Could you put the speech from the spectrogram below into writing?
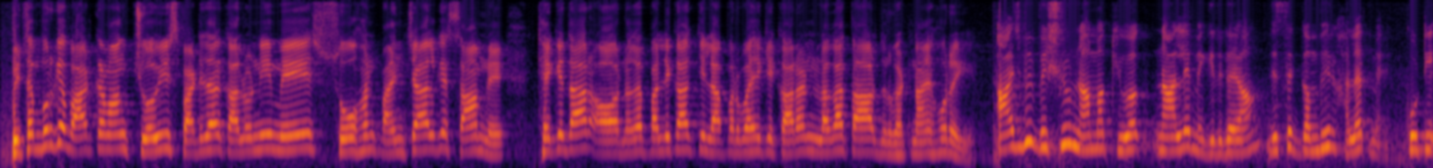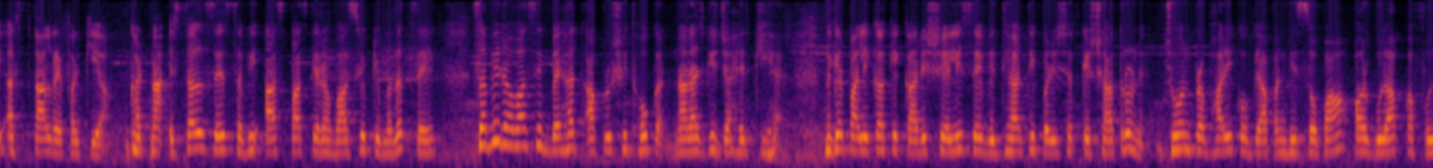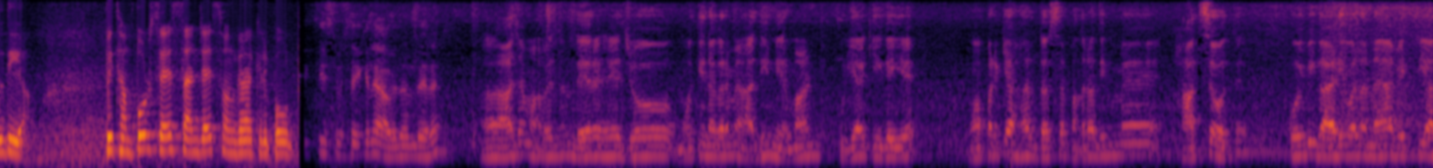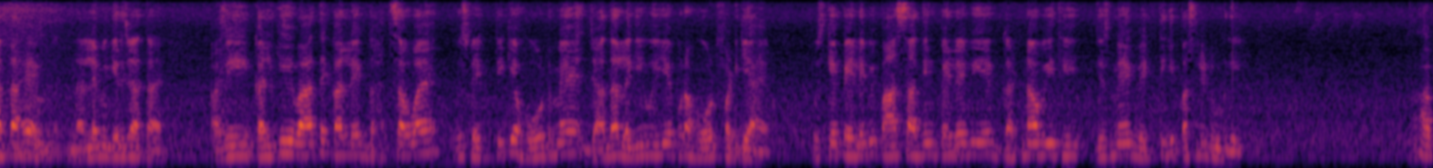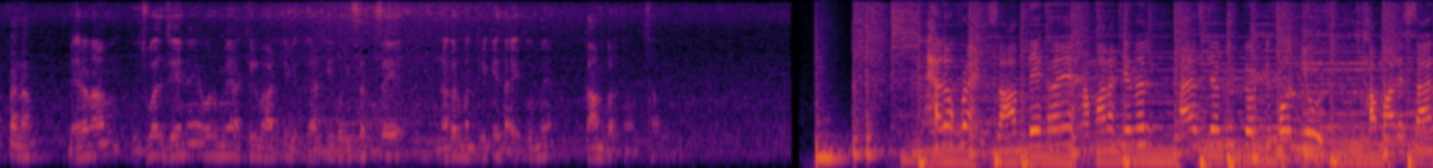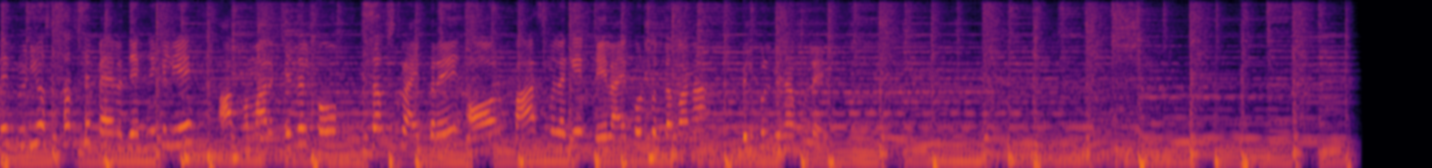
पीथमपुर के वार्ड क्रमांक 24 पाटीदार कॉलोनी में सोहन पांचाल के सामने ठेकेदार और नगर पालिका की लापरवाही के कारण लगातार दुर्घटनाएँ हो रही आज भी विष्णु नामक युवक नाले में गिर गया, जिसे गंभीर हालत में कोटी अस्पताल रेफर किया। घटना स्थल से सभी आसपास के रहवासियों की मदद से सभी रहवासी बेहद आक्रोशित होकर नाराज़गी ज़ाहिर की है। नगर पालिका के कार्यशैली से विद्यार्थी परिषद के छात्रों ने जोन प्रभारी को ज्ञापन भी सौंपा और गुलाब का फूल दिया। पीथमपुर से संजय सोनगरा की रिपोर्ट। किस विषय के लिए आवेदन दे रहे हैं? आज हम आवेदन दे रहे हैं जो मोती नगर में आधी निर्माण पुलिया की गई है। वहाँ पर क्या हर 10 से 15 दिन में हादसे होते हैं? कोई भी गाड़ी वाला नया व्यक्ति आता है नल्ले में गिर जाता है। अभी कल की बात है कल एक हादसा हुआ है। उस व्यक्ति के होठ में ज़्यादा लगी हुई है पूरा होठ फट गया है। उसके पहले भी पाँच सात दिन पहले भी एक घटना हुई थी जिसमें एक व्यक्ति की पसली टूट गई। आपका नाम? मेरा नाम उज्जवल जैन है और मैं अखिल भारतीय विद्यार्थी परिषद से नगर मंत्री के दायित्व में काम करता हूँ, साहब। हेलो फ्रेंड्स आप देख रहे हैं हमारा channel S W twenty four news हमारे सारे वीडियो सबसे पहले देखने के लिए आप हमारे चैनल को सब्सक्राइब करें और पास में लगे बेल आइकोन को दबाना बिल्कुल भी ना भूलें।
